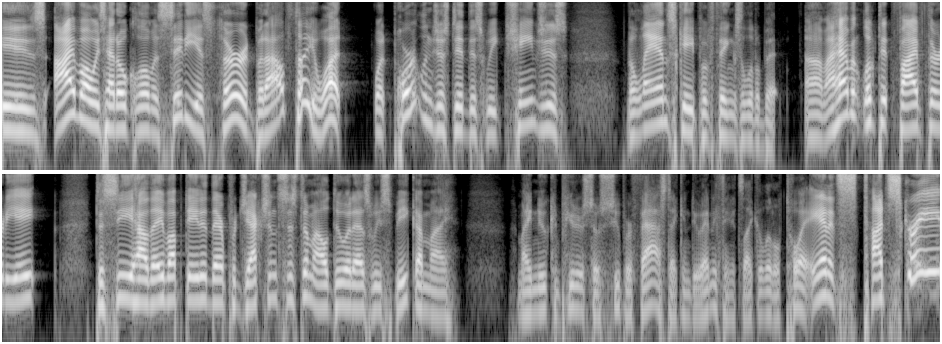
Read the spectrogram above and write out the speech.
is I've always had Oklahoma City as third, but I'll tell you what, what Portland just did this week changes the landscape of things a little bit. Um, I haven't looked at 538 to see how they've updated their projection system. I'll do it as we speak on my my new computer so super fast I can do anything. It's like a little toy, and it's touchscreen.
